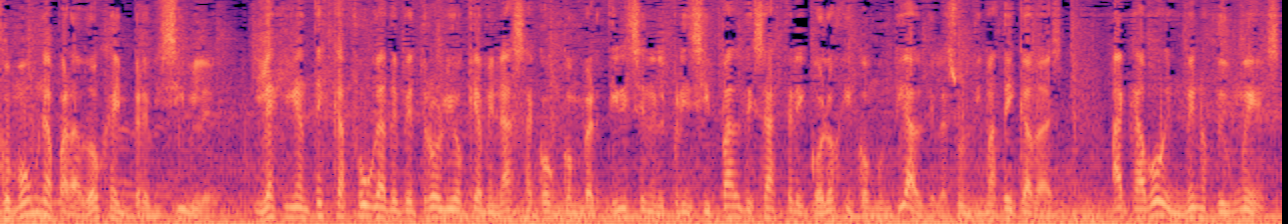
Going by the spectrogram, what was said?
Como una paradoja imprevisible, la gigantesca fuga de petróleo que amenaza con convertirse en el principal desastre ecológico mundial de las últimas décadas acabó en menos de un mes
